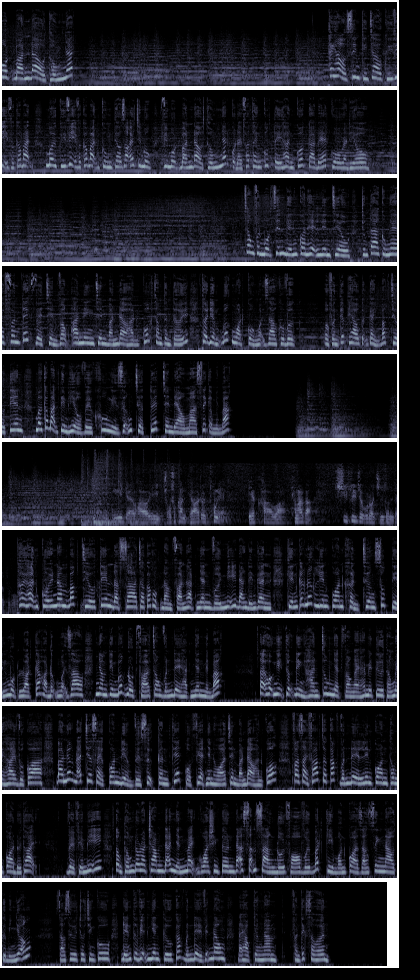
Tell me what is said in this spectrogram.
một bán đảo thống nhất. Thanh Hảo xin kính chào quý vị và các bạn. Mời quý vị và các bạn cùng theo dõi chuyên mục Vì một bán đảo thống nhất của Đài Phát thanh Quốc tế Hàn Quốc KBS World Radio. Trong phần 1 diễn biến quan hệ liên triều, chúng ta cùng nghe phân tích về triển vọng an ninh trên bán đảo Hàn Quốc trong tuần tới, thời điểm bước ngoặt của ngoại giao khu vực. Ở phần tiếp theo cận cảnh Bắc Triều Tiên, mời các bạn tìm hiểu về khu nghỉ dưỡng trượt tuyết trên đèo Ma Sik ở miền Bắc. 북미대화의 조속한 대화를 통해 비핵화와 평화가 Thời hạn cuối năm Bắc Triều Tiên đặt ra cho các cuộc đàm phán hạt nhân với Mỹ đang đến gần, khiến các nước liên quan khẩn trương xúc tiến một loạt các hoạt động ngoại giao nhằm tìm bước đột phá trong vấn đề hạt nhân miền Bắc. Tại hội nghị thượng đỉnh Hàn Trung Nhật vào ngày 24 tháng 12 vừa qua, ba nước đã chia sẻ quan điểm về sự cần thiết của phi hạt nhân hóa trên bán đảo Hàn Quốc và giải pháp cho các vấn đề liên quan thông qua đối thoại. Về phía Mỹ, Tổng thống Donald Trump đã nhấn mạnh Washington đã sẵn sàng đối phó với bất kỳ món quà Giáng sinh nào từ Bình Nhưỡng. Giáo sư Cho Trinh Ku đến từ Viện Nghiên cứu các vấn đề Viễn Đông, Đại học Kiêng Nam, phân tích sâu hơn.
